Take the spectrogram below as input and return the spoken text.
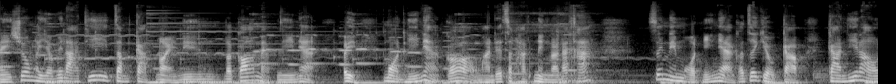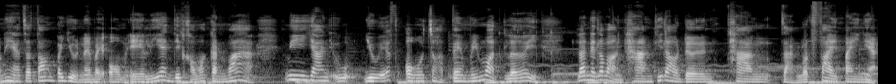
ในช่วงระยะเวลาที่จำกัดหน่อยนึง แล้วก็แมปนี้เนี่ยเอ้ยโหมดนี้เนี่ยก็มาได้สักพักหนึ่งแล้วนะคะ ซึ่งในโหมดนี้เนี่ยก็จะเกี่ยวกับการที่เราเนี่ยจะต้องไปอยู่ในไบโอมเอเลียนที่เขาว่ากันว่า มียาน UFO จอดเต็มไว้หมดเลย และในระหว่างทางที่เราเดินทางจากรถไฟไปเนี่ย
